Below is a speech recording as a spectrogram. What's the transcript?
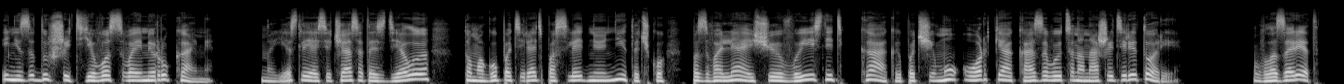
и не задушить его своими руками. Но если я сейчас это сделаю, то могу потерять последнюю ниточку, позволяющую выяснить, как и почему орки оказываются на нашей территории. «В лазарет!» —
